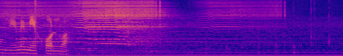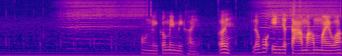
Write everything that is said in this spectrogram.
ห้องนี้ไม่มีคนวะห้องนี้ก็ไม่มีใคร เอ้ย แล้วพวกเองจะตามมาทำไมวะ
